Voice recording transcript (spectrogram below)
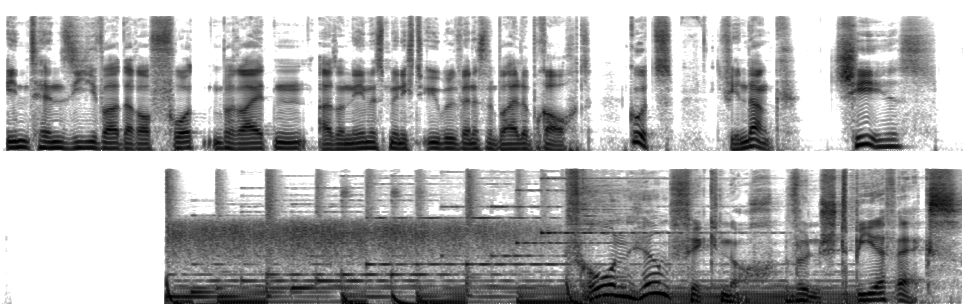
intensiver darauf vorbereiten, also nehme es mir nicht übel, wenn es eine Weile braucht. Gut, vielen Dank. Cheers. Frohen Hirnfick noch, wünscht BFX.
